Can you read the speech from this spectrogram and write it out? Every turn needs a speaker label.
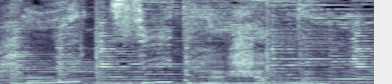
Speaker 1: الحور زيدها حبة.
